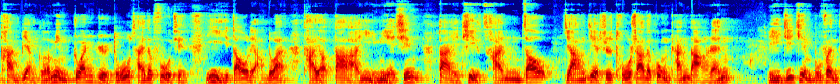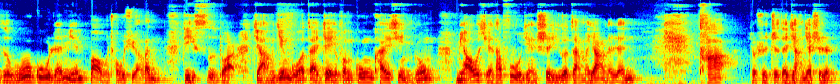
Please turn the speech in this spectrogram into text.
叛变革命、专制独裁的父亲一刀两断，他要大义灭亲，代替惨遭。蒋介石屠杀的共产党人以及进步分子无辜人民报仇雪恨。第四段，蒋经国在这封公开信中描写他父亲是一个怎么样的人。他就是指的蒋介石，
